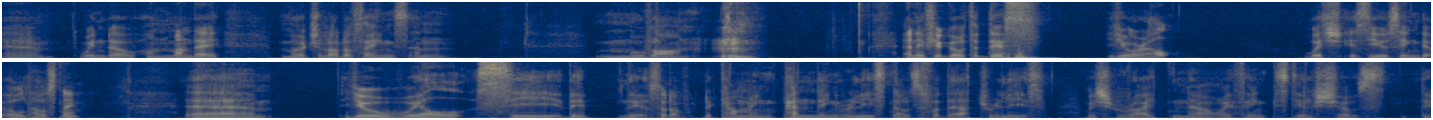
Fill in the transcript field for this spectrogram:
um, window on Monday, merge a lot of things, and move on. and if you go to this URL, which is using the old hostname, um, you will see the, the sort of the coming pending release notes for that release, which right now I think still shows the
